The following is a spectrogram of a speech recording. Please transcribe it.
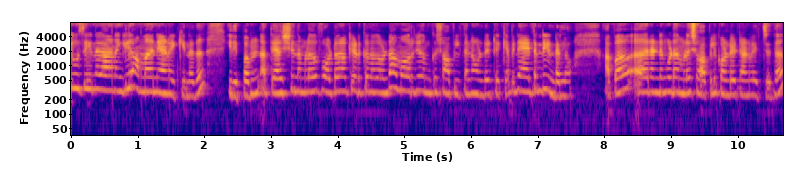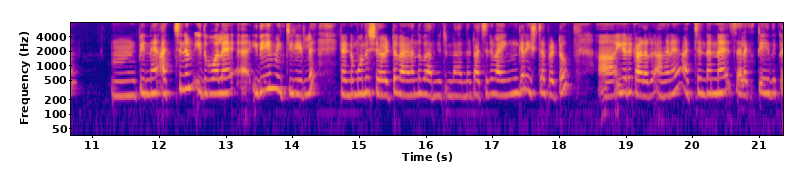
യൂസ് ചെയ്യുന്നതാണെങ്കിൽ അമ്മ തന്നെയാണ് വെക്കുന്നത്. ഇതിപ്പം അത്യാവശ്യം നമ്മൾ ഫോട്ടോനൊക്കെ എടുക്കുന്നതുകൊണ്ട് അമ്മ പറഞ്ഞു നമുക്ക് ഷോപ്പിൽ തന്നെ കൊണ്ടുപോയിട്ട് വെക്കാം. പിന്നെ ഏട്ടന്റെ ഉണ്ടല്ലോ. അപ്പോൾ രണ്ടും കൂടെ നമ്മൾ ഷോപ്പിൽ കൊണ്ടുപോയിട്ടാണ് വെച്ചത്. പിന്നെ അച്ഛനും ഇതുപോലെ ഇതേ മെറ്റീരിയലിൽ രണ്ട് മൂന്ന് ഷർട്ട് വേണമെന്ന് പറഞ്ഞിട്ടുണ്ടായിരുന്നു കേട്ടോ. അച്ഛന് ഭയങ്കര ഇഷ്ടപ്പെട്ടു. ഈ ഒരു കളർ അങ്ങനെ അച്ഛൻ തന്നെ സെലക്ട് ചെയ്തിട്ട്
